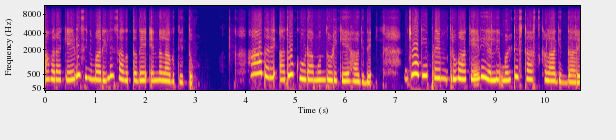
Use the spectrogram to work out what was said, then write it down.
ಅವರ ಕೇಡಿ ಸಿನಿಮಾ ರಿಲೀಸ್ ಆಗುತ್ತದೆ ಎನ್ನಲಾಗುತ್ತಿತ್ತು. ಆದರೆ ಅದು ಕೂಡ ಮುಂದೂಡಿಕೆ ಆಗಿದೆ. ಜೋಗಿ ಪ್ರೇಮ್ ಧ್ರುವ ಮಲ್ಟಿ ಮಲ್ಟಿಸ್ಟಾರ್ಸ್ಗಳಾಗಿದ್ದಾರೆ.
